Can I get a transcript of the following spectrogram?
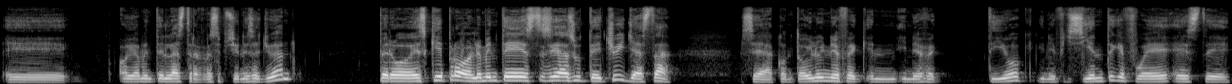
Eh, obviamente las tres recepciones ayudan, pero es que probablemente este sea su techo y ya está. O sea, con todo lo inefectivo, ineficiente que fue este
